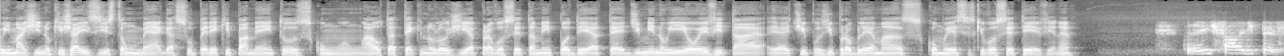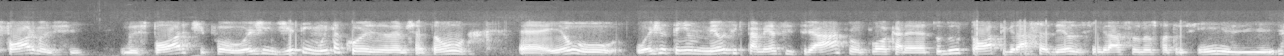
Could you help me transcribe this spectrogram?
eu imagino que já existam mega super equipamentos com alta tecnologia para você também poder até diminuir ou evitar é, tipos de problemas como esses que você teve, né? Quando a gente fala de performance no esporte, pô, hoje em dia tem muita coisa, né, Michel? Então, é, eu hoje eu tenho meus equipamentos de triatlon, pô, cara, é tudo top, graças a Deus, assim, graças aos meus patrocínios e,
